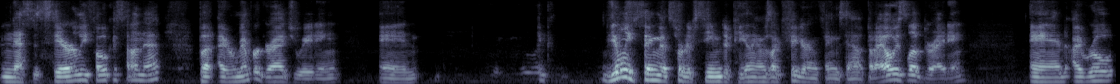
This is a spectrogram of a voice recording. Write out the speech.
necessarily focus on that. But I remember graduating and like the only thing that sort of seemed appealing, I was like figuring things out, but I always loved writing and I wrote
